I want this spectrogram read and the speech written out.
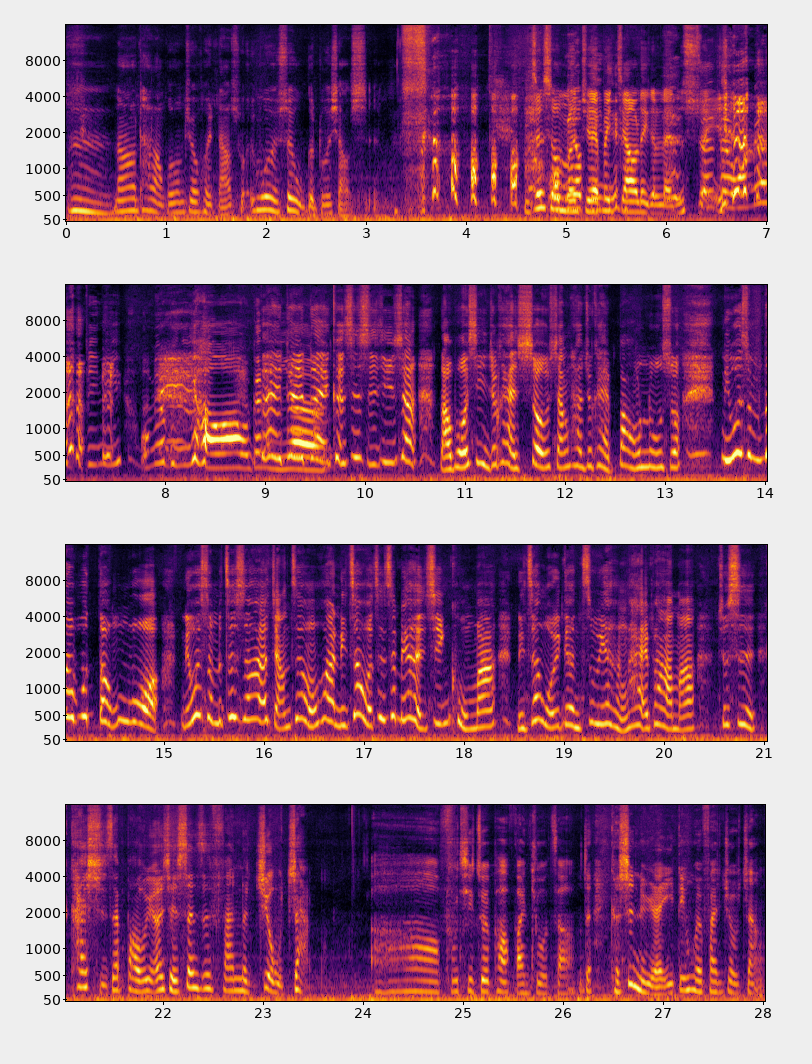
嗯。然后她老公就回答说，我有睡五个多小时。你这时候有没有觉得被浇了一个冷水？我没有比你，我没有比你好啊！我跟你对对对，可是实际上，老婆心里就开始受伤，她就开始暴怒，说：“你为什么都不懂我？你为什么这时候要讲这种话？你知道我在这边很辛苦吗？你知道我一个人住院很害怕吗？”就是开始在抱怨，而且甚至翻了旧账。哦，夫妻最怕翻旧账。对，可是女人一定会翻旧账，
